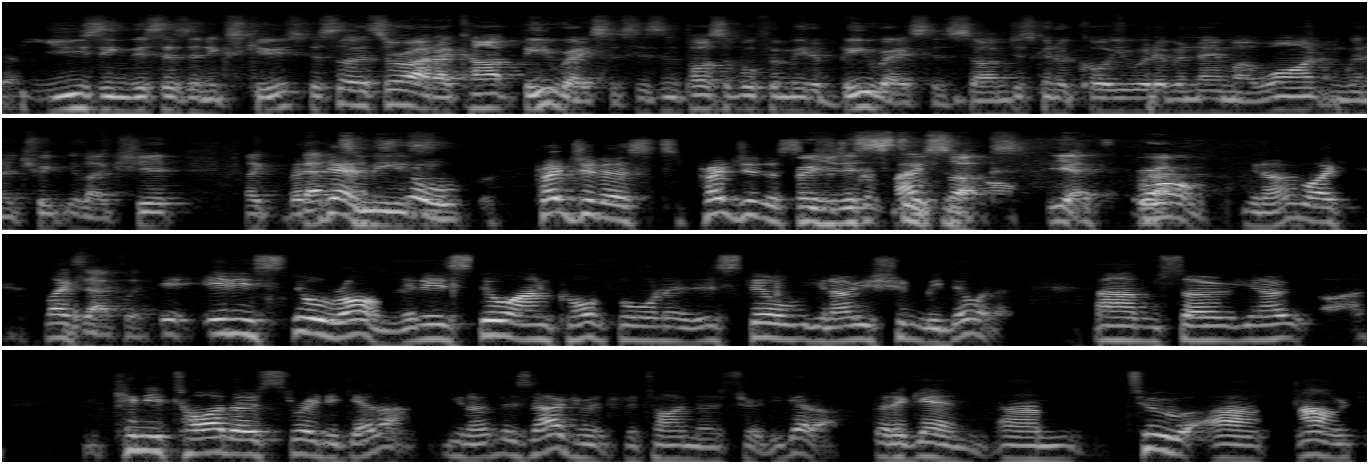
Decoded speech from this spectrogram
yeah. using this as an excuse. It's, it's all right. I can't be racist. It's impossible for me to be racist. So I'm just going to call you whatever name I want. I'm going to treat you like shit. Like but that again, to me still, is prejudice. Prejudice. Prejudice still sucks. Yeah, it's wrong. You know, like like exactly. It, it is still wrong. It is still uncalled for, and it is still you know you shouldn't be doing it. Um, so you know, can you tie those three together? You know, there's an argument for tying those three together. But again, um, two are, aren't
